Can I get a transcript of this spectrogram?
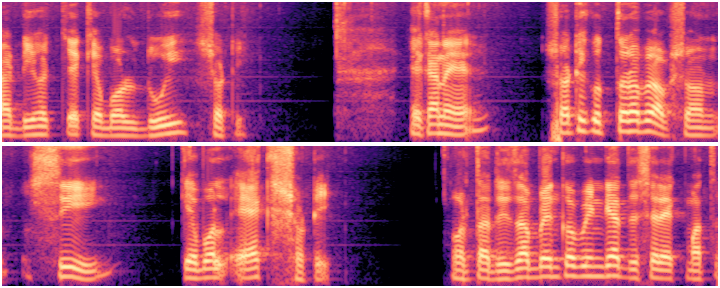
আর ডি হচ্ছে কেবল দুই সঠিক। এখানে সঠিক উত্তর হবে অপশন সি কেবল এক সঠিক, অর্থাৎ রিজার্ভ ব্যাঙ্ক অফ ইন্ডিয়া দেশের একমাত্র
